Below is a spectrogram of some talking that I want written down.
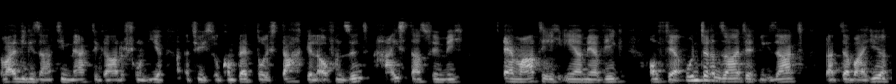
weil, wie gesagt, die Märkte gerade schon hier natürlich so komplett durchs Dach gelaufen sind. Heißt das für mich, erwarte ich eher mehr Weg auf der unteren Seite. Wie gesagt, bleibt dabei hier,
